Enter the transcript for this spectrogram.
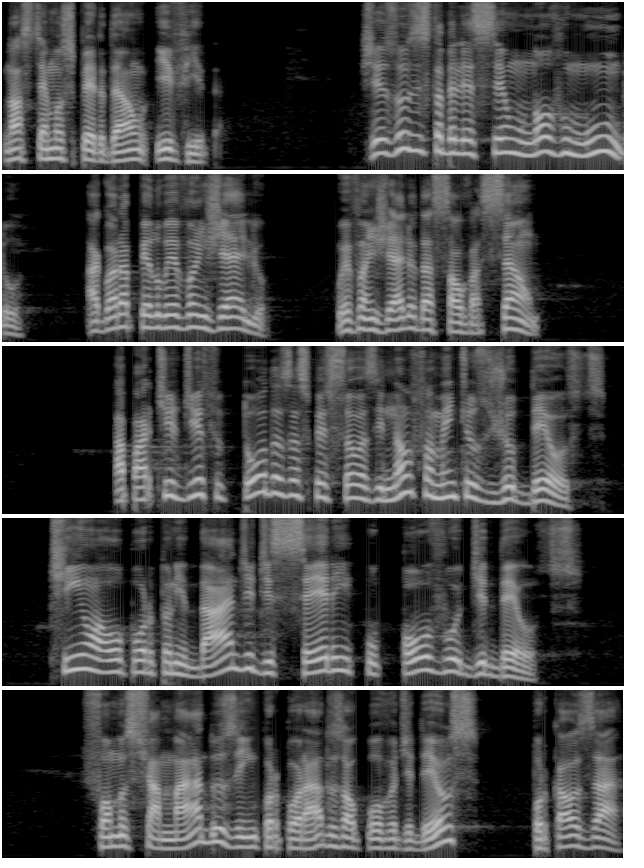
nós temos perdão e vida. Jesus estabeleceu um novo mundo, agora pelo Evangelho, o Evangelho da salvação, a partir disso, todas as pessoas, e não somente os judeus, tinham a oportunidade de serem o povo de Deus. Fomos chamados e incorporados ao povo de Deus por causa,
